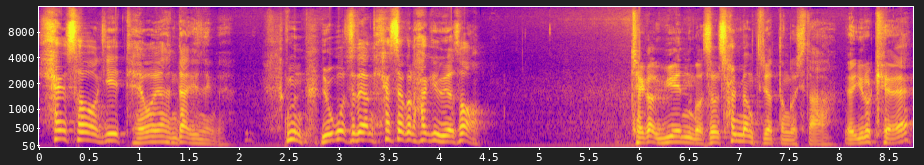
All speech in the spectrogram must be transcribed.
해석이 되어야 한다 이런 얘기예요. 그러면 요것에 대한 해석을 하기 위해서 제가 위에 있는 것을 설명드렸던 것이다. 예, 이렇게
